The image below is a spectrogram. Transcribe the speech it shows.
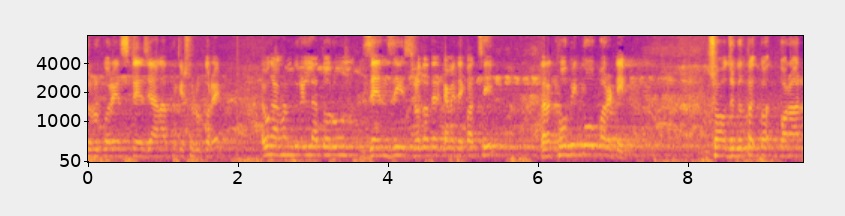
শুরু করে স্টেজে আনা থেকে শুরু করে, এবং আলহামদুলিল্লাহ তরুণ জেনজি শ্রোতাদেরকে আমি দেখতে পাচ্ছি তারা খুবই কোঅপারেটিভ সহযোগিতা করার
